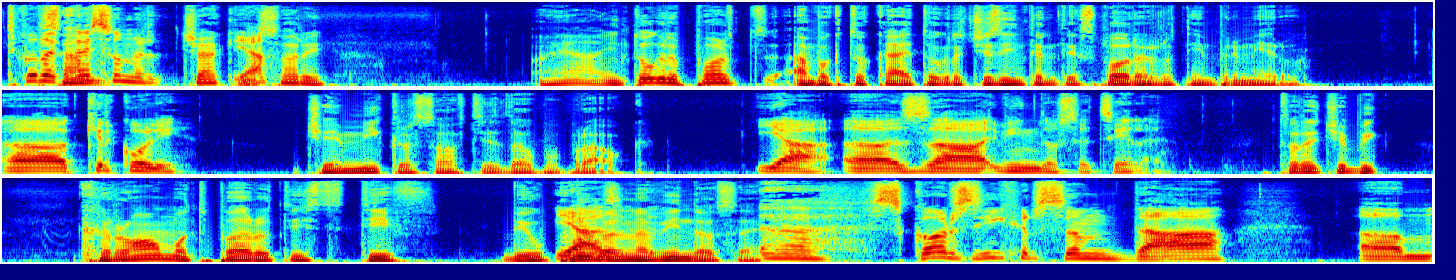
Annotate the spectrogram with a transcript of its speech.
tako da, Sam- kaj so naredili? Čakaj, Ja. sorry. A ja, in to gre pol, ampak to kaj, to gre čez Internet Explorer v tem primeru, Uh, kjerkoli. če je Microsoft izdal popravek. Ja, uh, za Windows cele. Torej, če bi Chrome odprl tisti TIF, bi Ja, vplival z- ja, na Windows. -e. Uh, Skoraj zihr sem, da um,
